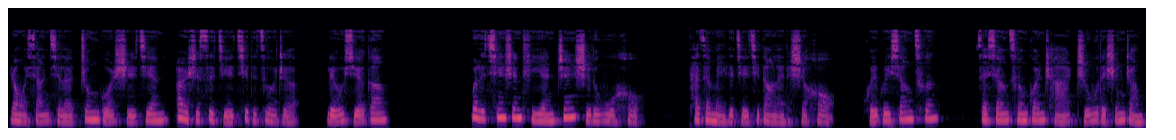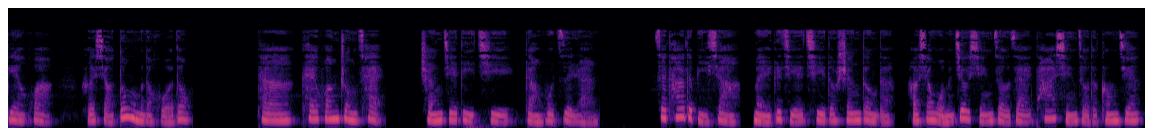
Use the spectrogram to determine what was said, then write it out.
让我想起了《中国时间二十四节气》的作者刘学刚。为了亲身体验真实的物候，他在每个节气到来的时候回归乡村，在乡村观察植物的生长变化和小动物们的活动。他开荒种菜，承接地气，感悟自然。在他的笔下，每个节气都生动的，好像我们就行走在他行走的空间，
